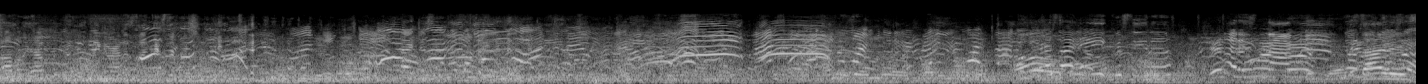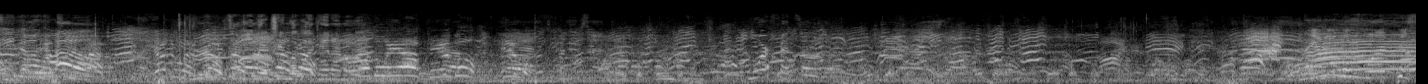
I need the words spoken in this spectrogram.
Probably have the thing around his like a shit. Where's that eight, Christina? That is Maggie. No, That is. Oh. Tell their team look like Hannah Nora. the way fits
